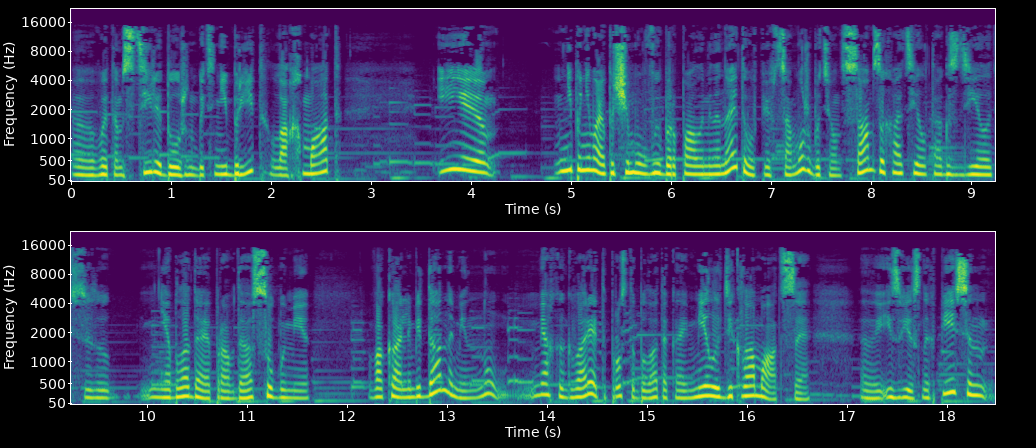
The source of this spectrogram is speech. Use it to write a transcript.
э, в этом стиле должен быть не брит, лохмат. И не понимаю, почему выбор пал именно на этого певца. Может быть, он сам захотел так сделать, не обладая, правда, особыми вокальными данными, ну, мягко говоря, это просто была такая мелодекламация э, известных песен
